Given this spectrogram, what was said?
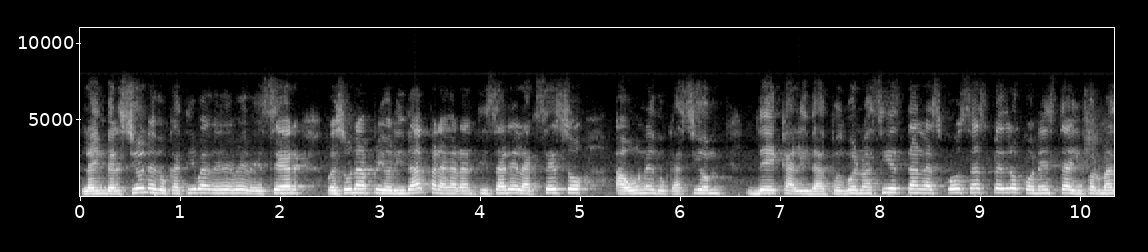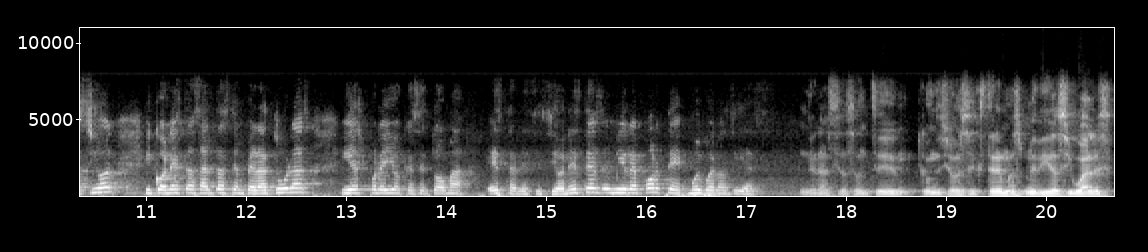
La inversión educativa debe de ser pues una prioridad para garantizar el acceso a una educación de calidad. Pues bueno, así están las cosas, Pedro, con esta información y con estas altas temperaturas y es por ello que se toma esta decisión. Este es mi reporte. Muy buenos días. Gracias. Ante condiciones extremas, medidas iguales.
